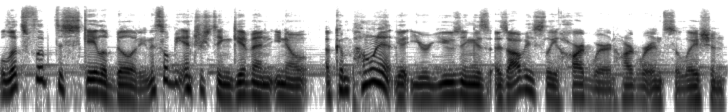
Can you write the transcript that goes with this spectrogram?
Well, let's flip to scalability. And this will be interesting given, you know, a component that you're using is, is obviously hardware and hardware installation,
